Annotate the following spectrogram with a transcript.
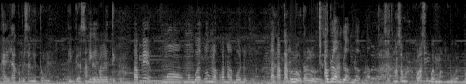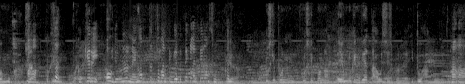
kayaknya aku bisa ngitung 3 sampai Tiga 4 dulu. detik lah tapi mau membuat lu melakukan hal bodoh tuh. Tatapan. Tar dulu tar dulu Oh, belum, kan, belum, belum, belum, belum. set, langsung aku langsung buang, buang, buang muka set, Heeh. ke Set, kiri ke kiri. Oh, jadi lu nengok tuh cuma 3 detik liatnya langsung ke Iya. Meskipun meskipun ya mungkin dia tahu sih sebenarnya itu aku gitu. Heeh.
